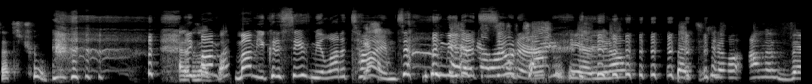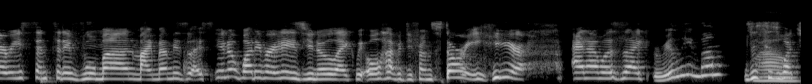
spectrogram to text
that's true. like, mom, like, mom, you could have saved me a lot of time yeah. telling me that sooner. here, you know. but you know, I'm a very sensitive woman. My mom is like, you know, whatever it is, you know, like we all have a different story here. And I was like, really, mom? This wow. is what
